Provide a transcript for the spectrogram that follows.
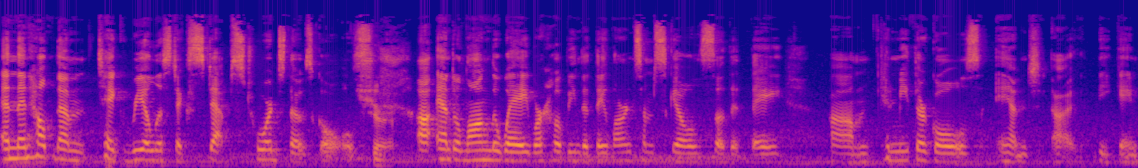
and then help them take realistic steps towards those goals sure? uh, and along the way we're hoping that they learn some skills so that they um, can meet their goals and uh, be gain,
